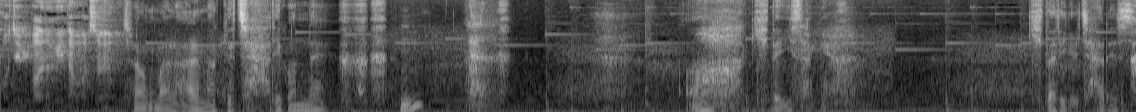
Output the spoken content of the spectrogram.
거짓 반응이 나와서요. 정말 알맞게 잘 익었네. 응? 아, 기대 이상이야. 기다리길 잘했어.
